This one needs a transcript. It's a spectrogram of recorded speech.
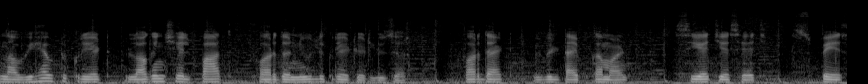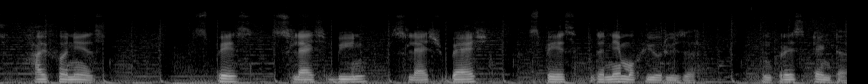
Now we have to create login shell path for the newly created user. For that we will type command chsh space hyphen s space slash bin slash bash space the name of your user and press enter.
